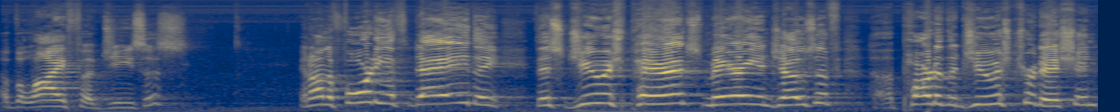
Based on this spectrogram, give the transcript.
of the life of Jesus. And on the 40th day, the, this Jewish parents, Mary and Joseph, part of the Jewish tradition,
